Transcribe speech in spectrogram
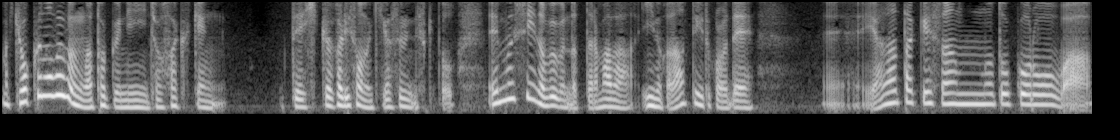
まあ、曲の部分は特に著作権で引っかかりそうな気がするんですけど、MC の部分だったらまだいいのかなっていうところで、えー、柳竹さんのところは、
